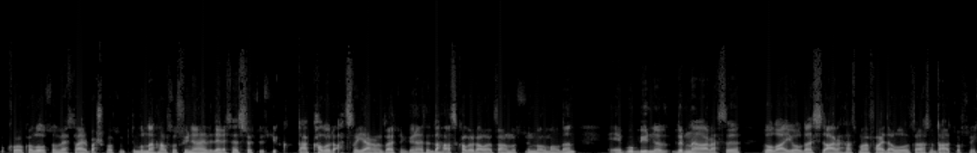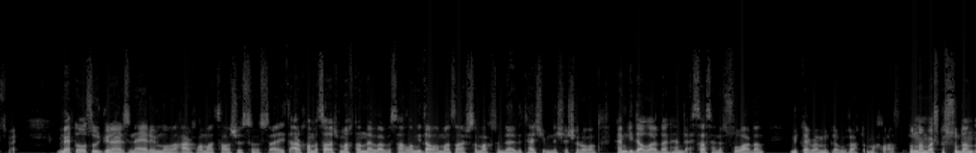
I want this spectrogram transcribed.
bu Coca-Cola olsun və s. başqa olsun, bütün bunların hamısını su ilə əldə etsəz, sözsüz ki, daha kalori açlığı yaranacaq üçün gün ərzində daha az kalori alacağınız üçün normaldan e, bu bir növ dırnaq arası dolayı yoldan sizə araq açmağa faydalı olacaq daha çox su içmək. Ümumiyyətlə onsuz gün ərzində əgər ümumi olaraq arıqlamağa çalışırsınızsa, heç arıqlama çalışmaqdan da əlavə sağlam qidalanma çalışmaq üçün də tərkibində şəkər olan həm qidalardan, həm də əsasən də sulardan mütləq və mütləq uzaq durmaq lazımdır. Bundan başqa sudan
